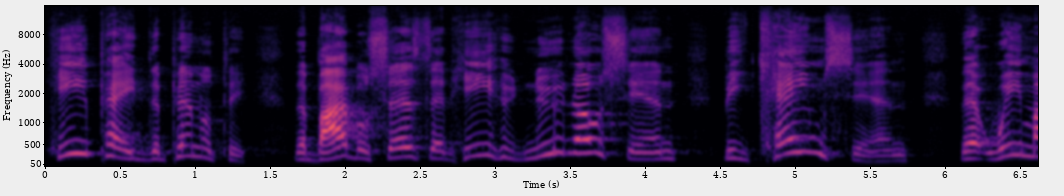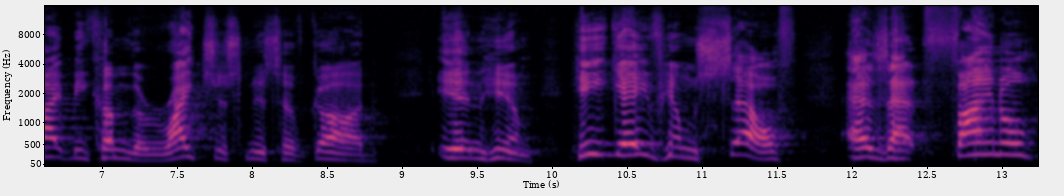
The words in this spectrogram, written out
He paid the penalty. The Bible says that he who knew no sin became sin that we might become the righteousness of God in him. He gave himself as that final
